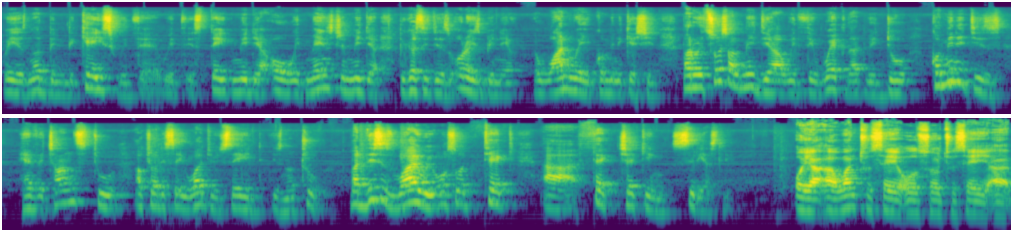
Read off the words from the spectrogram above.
which has not been the case with uh, with the state media or with mainstream media because it has always been a, a one-way communication. But with social media, with the work that we do, communities have a chance to actually say what you said is not true. But this is why we also take uh, fact checking seriously. Oh yeah, I want to say also to say uh,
